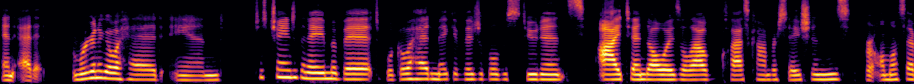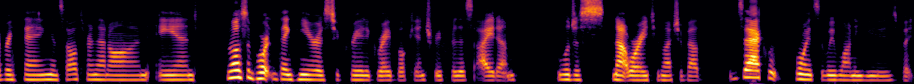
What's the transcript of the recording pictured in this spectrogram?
and edit. And we're going to go ahead and just change the name a bit. We'll go ahead and make it visible to students. I tend to always allow class conversations for almost everything, and so I'll turn that on. And the most important thing here is to create a gradebook entry for this item. We'll just not worry too much about exact points that we want to use, but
